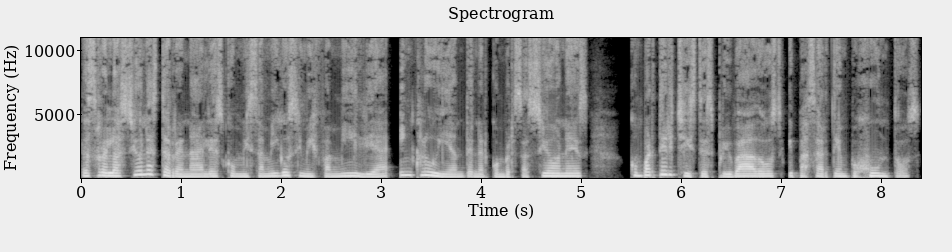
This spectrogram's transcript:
Las relaciones terrenales con mis amigos y mi familia incluían tener conversaciones, compartir chistes privados y pasar tiempo juntos,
